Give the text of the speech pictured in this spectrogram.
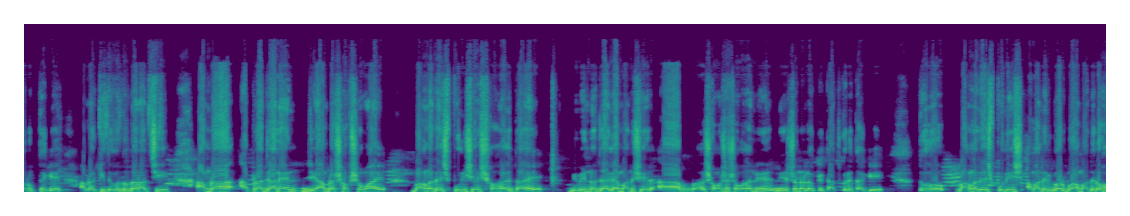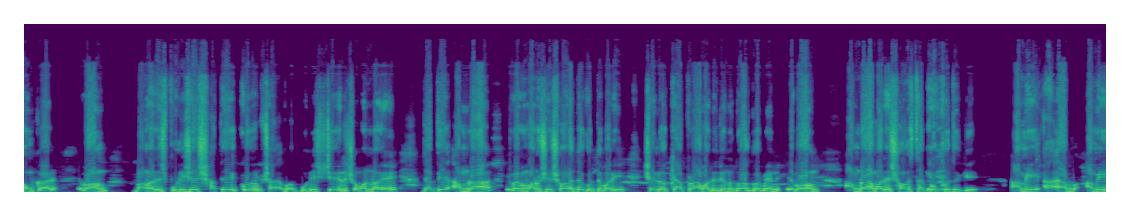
তরফ থেকে আমরা কৃতজ্ঞতা জানাচ্ছি। আমরা আপনারা জানেন যে আমরা সব সময় বাংলাদেশ পুলিশের সহায়তায় বিভিন্ন জায়গায় মানুষের সমস্যা সমাধান নিরসনের লক্ষ্যে কাজ করে থাকি। তো বাংলাদেশ পুলিশ আমাদের গর্ব, আমাদের অহংকার এবং বাংলাদেশ পুলিশের সাথে সা- পুলিশের সমন্বয়ে যাতে আমরা এভাবে মানুষের সহায়তা করতে পারি, সেই লক্ষ্যে আপনারা আমাদের জন্য দোয়া করবেন এবং আমরা আমাদের সংস্থার পক্ষ থেকে আমি আমি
